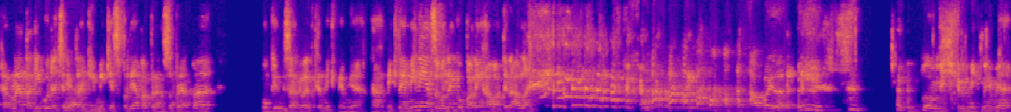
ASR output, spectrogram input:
karena tadi gue udah cerita Iya. gimmicknya seperti apa, brand seperti apa, mungkin bisa relate ke nickname-nya. Nah, nickname ini yang sebenarnya gue paling khawatir alay. Apa itu? gue mikir nickname-nya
